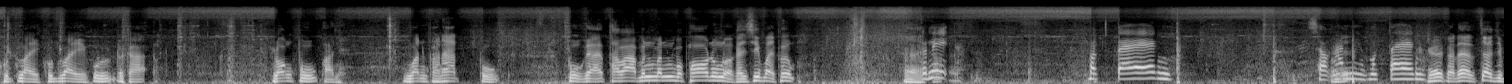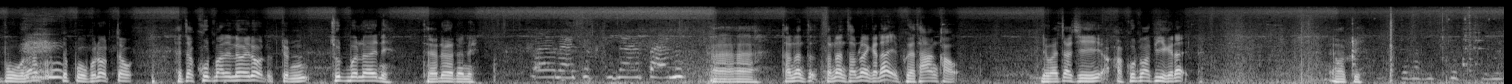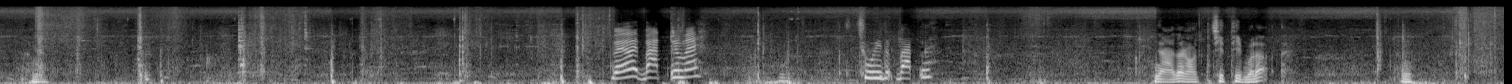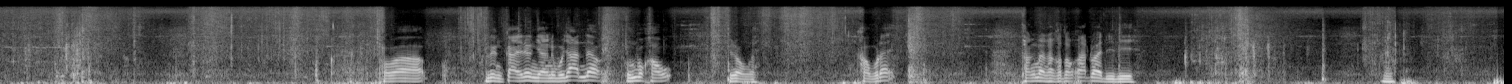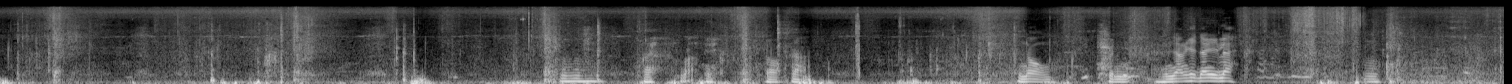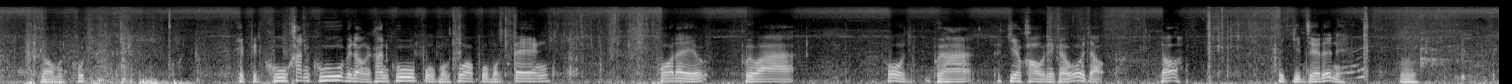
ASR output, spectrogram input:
ขุดไว้ขุดไว้ขุดแล้วก็ลองปลูกป่านนี่วันพนัดปลูกปลูกอะถ้าว่ามันมันบ่พอนุ่งหน่อยใครซื้อใหม่เพิ่มอ่าก็นี่บักแตง สองอันนี่บักแตงเออก็ได้เจ้าจะปลูกนะจะปลูกไปโลดเจ้าให้เจ้าขุดมาเรื่อยๆโลดจนชุดเบอร์เลยนี่แถวเดินน่ะนี่แล้วนายชุดที่นายแปะนู่นอ่าอ่าทำนั้นทำนั้นทำนั้นก็ได้เผื่อทางเขาหรือว่าเจ้าชีเอาขุดมาพี่ก็ได้เอาพี่เว้ยบัตรนี่ไหมชุยบัตรนะหญ้าเจ้าเขาชิดถิ่มมาแล้วอืม เพราะว่าเรื่องไก่เรื่องอย่างในบ่ย่านแล้วมันบอกเขาพี่น้องเลยเขาบ่ได้ทั้งนั้นเขาก็ต้องอัดไว้ดีๆมอืมอะมาเนี่ยน้องครับน้องเป็นยังเห็นยังอีกเลย น้องมันคุดเห็ดเป็นคู่ขั้นคู่ไปหน่อยขั้นคู่ปลูกหมกทั่วปลูกหมกแตงเพราะได้เพื่อว่าโอ้เพื่อหาเกี่ยวเข่านี่ก็โอ้เจ้าเนาะไปกินเจอได้เนี่อืม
